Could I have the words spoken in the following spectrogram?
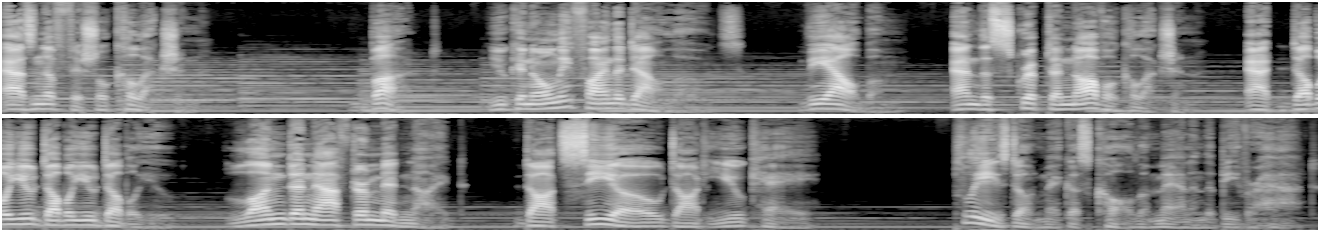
as an official collection. But you can only find the downloads, the album, and the script and novel collection at www.londonaftermidnight.co.uk. Please don't make us call the man in the beaver hat.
